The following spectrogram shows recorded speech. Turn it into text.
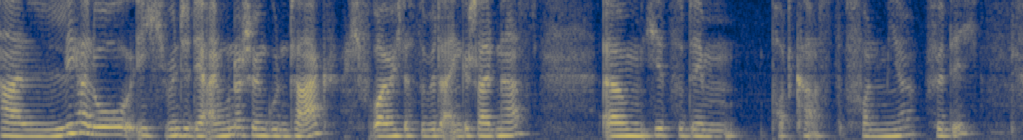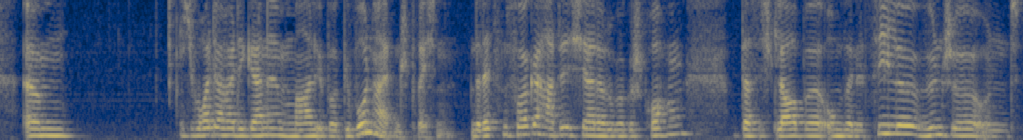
Hallo, ich wünsche dir einen wunderschönen guten Tag. Ich freue mich, dass du wieder eingeschaltet hast. Ähm, hier zu dem Podcast von mir für dich. Ähm, ich wollte heute gerne mal über Gewohnheiten sprechen. In der letzten Folge hatte ich ja darüber gesprochen, dass ich glaube, um seine Ziele, Wünsche und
